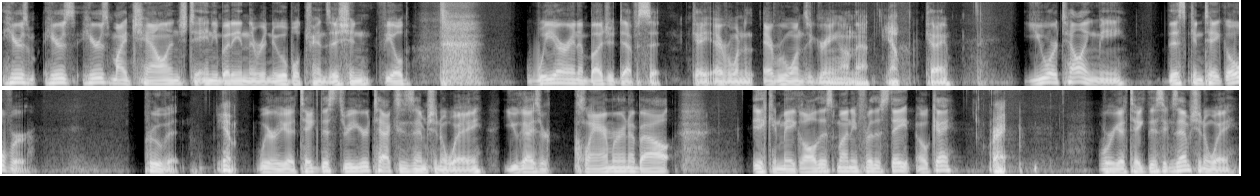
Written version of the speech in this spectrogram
here's here's here's my challenge to anybody in the renewable transition field. We are in a budget deficit. Okay, everyone everyone's agreeing on that. Yep. Okay, you are telling me this can take over. Prove it. Yep. We're gonna take this three year tax exemption away. You guys are clamoring about it can make all this money for the state. Okay, Right. we're gonna take this exemption away.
